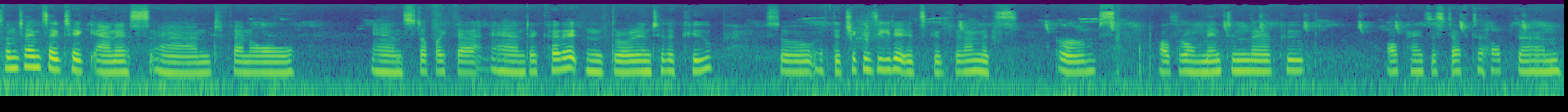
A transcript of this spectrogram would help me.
Sometimes I take anise and fennel and stuff like that and I cut it and throw it into the coop. So if the chickens eat it it's good for them. It's herbs. I'll throw mint in their coop all kinds of stuff to help them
